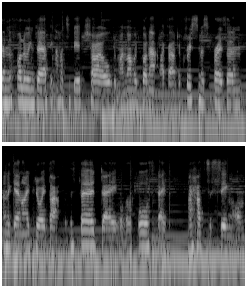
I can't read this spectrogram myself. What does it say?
Then the following day, I think I had to be a child, and my mum had gone out and I found a Christmas present. And again, I enjoyed that. But the third day or the fourth day, I had to sing on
